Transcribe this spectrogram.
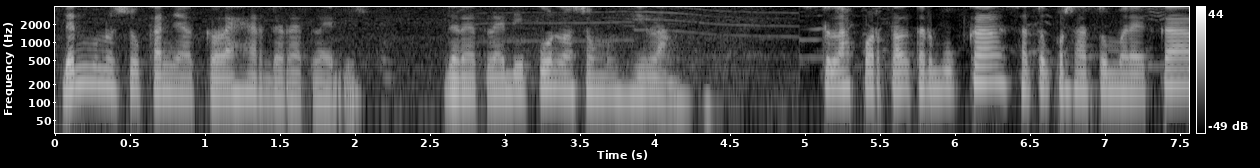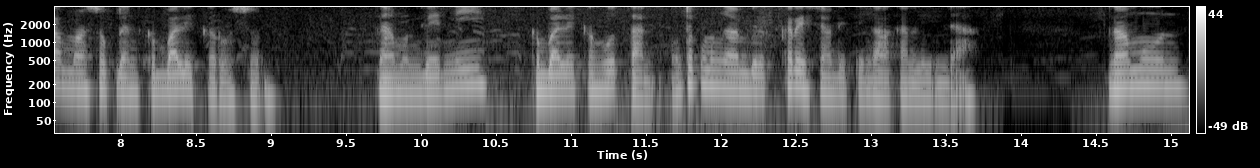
dan menusukkannya ke leher The Red Lady. The Red Lady pun langsung menghilang. Setelah portal terbuka, satu persatu mereka masuk dan kembali ke rusun. Namun Benny kembali ke hutan untuk mengambil keris yang ditinggalkan Linda. Namun,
